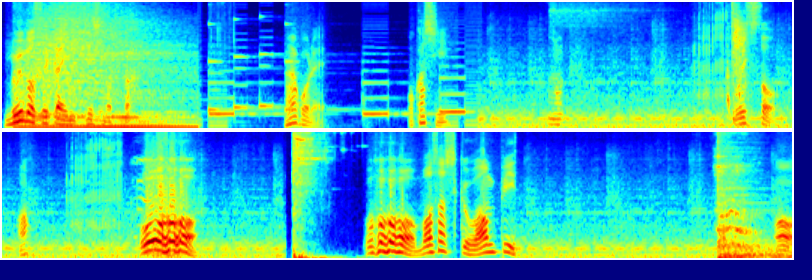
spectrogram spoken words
無の世界に来てしまった。なにこれ？お菓子？美味しそう。あ？おおおおまさしくワンピース。おう。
